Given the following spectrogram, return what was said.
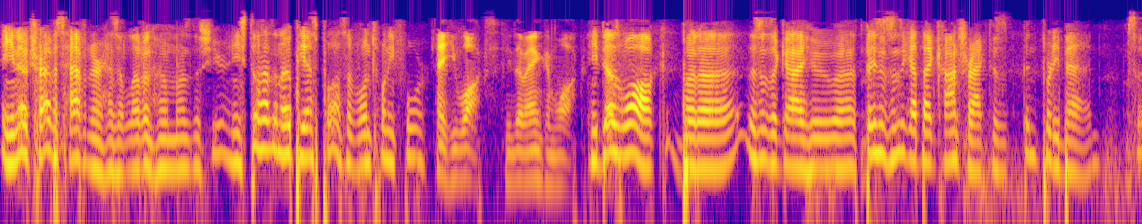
And you know Travis Hafner has 11 home runs this year, and he still has an OPS plus of 124. Hey, he walks. He, the man can walk. He does walk, but uh, this is a guy who, uh, basically since he got that contract, has been pretty bad. So,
